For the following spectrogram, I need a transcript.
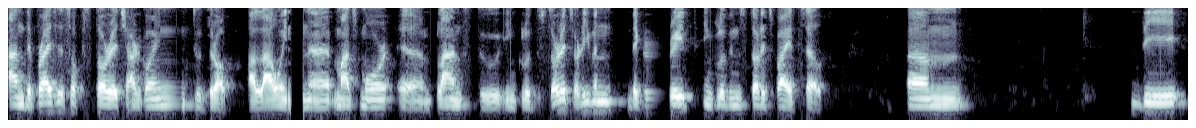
and the prices of storage are going to drop, allowing uh, much more um, plants to include storage or even the grid including storage by itself. Um, the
